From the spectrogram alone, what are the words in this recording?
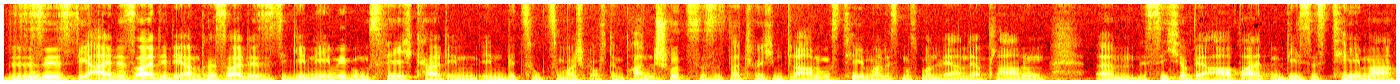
das ist die eine Seite, die andere Seite ist die Genehmigungsfähigkeit in, in Bezug zum Beispiel auf den Brandschutz. Das ist natürlich ein Planungsthema, das muss man während der Planung ähm, sicher bearbeiten, dieses Thema.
